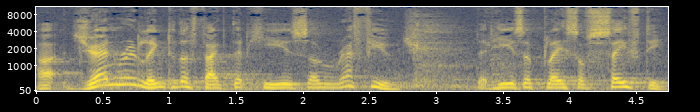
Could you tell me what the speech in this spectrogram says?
Uh, generally linked to the fact that he is a refuge, that he is a place of safety.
